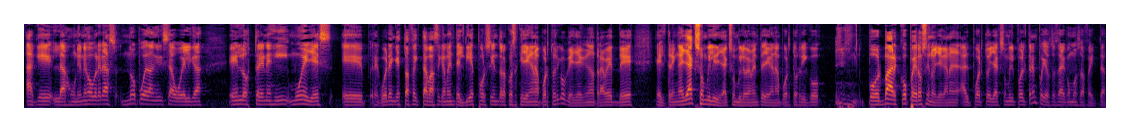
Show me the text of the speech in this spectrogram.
a que las uniones obreras no puedan irse a huelga en los trenes y muelles. Eh, recuerden que esto afecta básicamente el 10% de las cosas que llegan a Puerto Rico, que llegan a través de el tren a Jacksonville y de Jacksonville obviamente llegan a Puerto Rico por barco, pero si no llegan al puerto de Jacksonville por el tren, pues ya usted sabe cómo se afecta.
